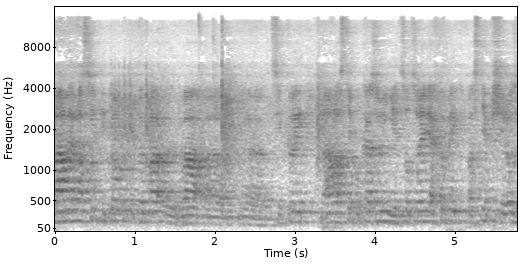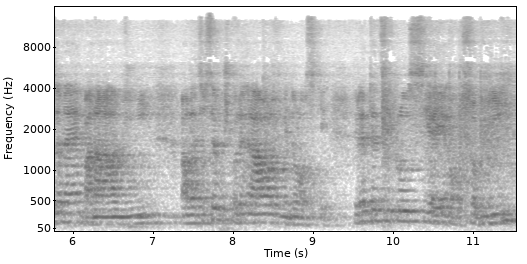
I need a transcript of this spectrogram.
máme vlastně tyto, tyto dva, dva cykly, nám vlastně ukazují něco, co je jakoby vlastně přirozené, banální, ale co se už odehrávalo v minulosti. Jeden ten cyklus je jeho osobní,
